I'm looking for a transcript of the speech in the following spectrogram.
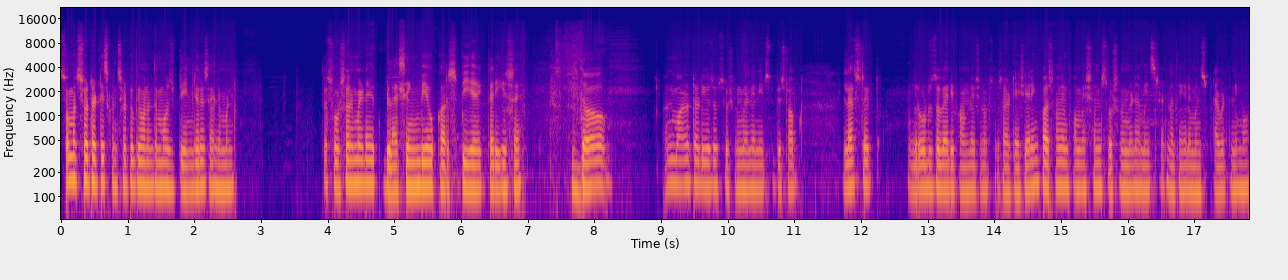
So much so that is consider to be one of the most dangerous element तो सोशल मीडिया एक ब्लेसिंग भी और कर्स भी है एक तरीके से। The unmonitored use of social media needs to be stop lest it erode the very foundation of society sharing personal information social media means that nothing remains private नहीं मोर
